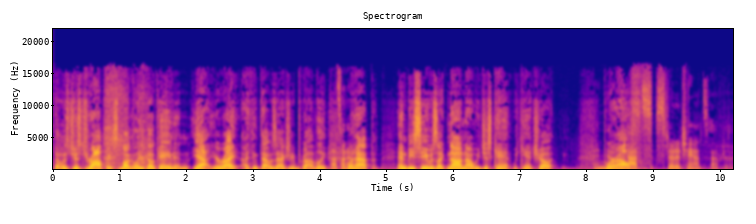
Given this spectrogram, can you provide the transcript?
that was just dropping smuggling cocaine in. Yeah, you're right. I think that was actually probably That's what, what happened. NBC was like, "No, no, we just can't. We can't show it." And Poor no Alf. cats stood a chance after that.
